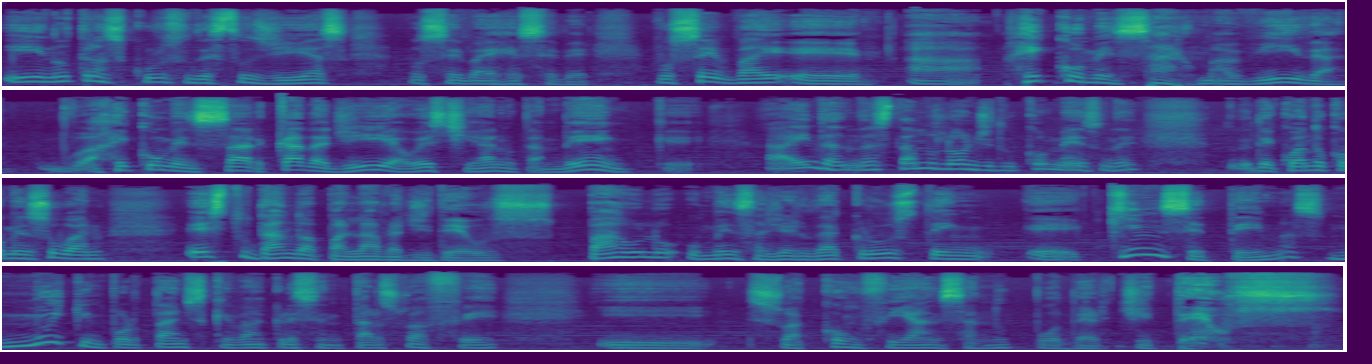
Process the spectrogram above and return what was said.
e no transcurso destes dias você vai receber. Você vai eh, a recomeçar uma vida, a recomeçar cada dia ou este ano também, que Ainda não estamos longe do começo, né? De quando começou o ano. Estudando a palavra de Deus. Paulo, o mensageiro da cruz, tem eh, 15 temas muito importantes que vão acrescentar sua fé e sua confiança no poder de Deus.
